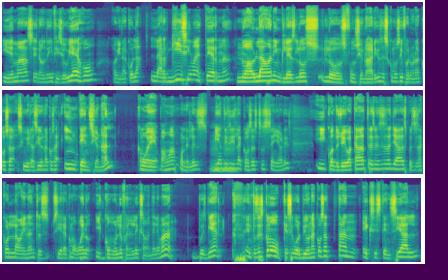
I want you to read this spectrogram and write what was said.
y demás, era un edificio viejo, había una cola larguísima, eterna. No hablaban inglés los, los funcionarios. Es como si fuera una cosa, si hubiera sido una cosa intencional. Como de, vamos a ponerles bien Ujú. difícil la cosa a estos señores. Y cuando yo iba cada tres meses allá, después de esa cola la vaina, entonces sí era como, bueno, ¿y cómo le fue en el examen de alemán? Pues bien, entonces como que se volvió una cosa tan existencial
